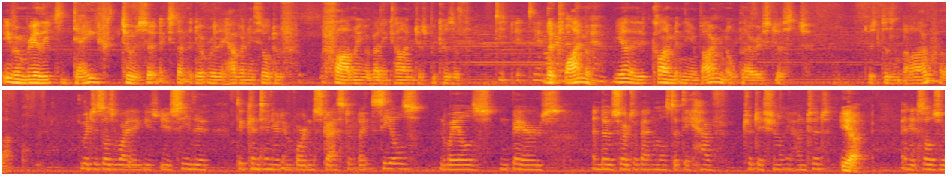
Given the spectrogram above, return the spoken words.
Even really today, to a certain extent, they don't really have any sort of farming of any kind, just because of the the climate. yeah. Yeah, the climate and the environment up there is just, just doesn't allow for that. which is also why you, you see the, the continued importance stressed of like seals and whales and bears and those sorts of animals that they have traditionally hunted Yeah. and it's also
